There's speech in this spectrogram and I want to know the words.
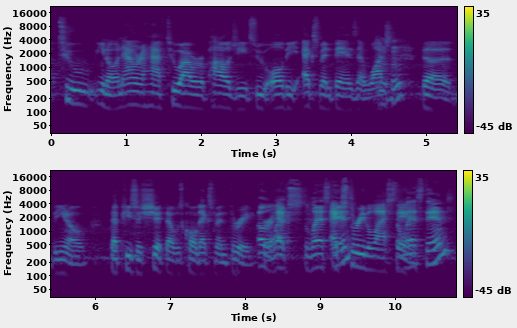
a two, you know, an hour and a half, two hour apology to all the X Men fans that watched Mhm. the, the, you know, that piece of shit that was called X Men Three Oh, or the last- X the Last X Three, the Last end. The Stand. Last Stand.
